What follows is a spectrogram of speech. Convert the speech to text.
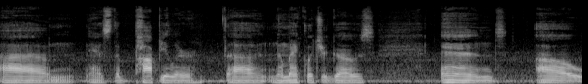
um, as the popular uh, nomenclature goes. And uh,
